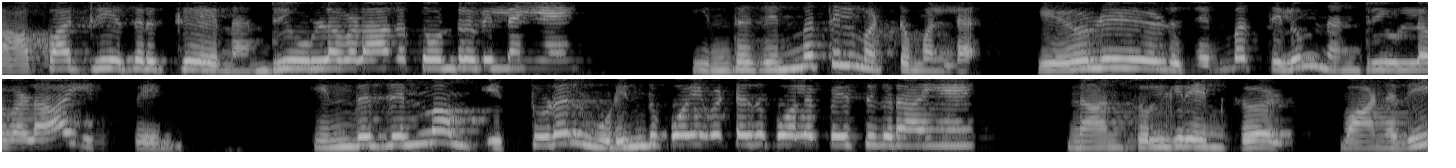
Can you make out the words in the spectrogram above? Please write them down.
காப்பாற்றியதற்கு நன்றி உள்ளவளாக தோன்றவில்லையே. இந்த ஜென்மத்தில் மட்டுமல்ல ஏழு ஏழு ஜென்மத்திலும் நன்றியுள்ளவளா இருப்பேன் இந்த ஜென்மம் இத்துடன் முடிந்து போய்விட்டது போல பேசுகிறாயே. நான் சொல்கிறேன் கேள் வானதி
